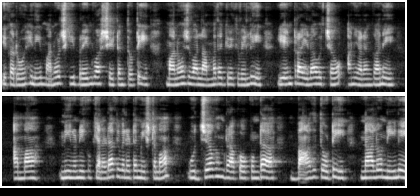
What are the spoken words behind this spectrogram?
ఇక రోహిణి మనోజ్కి బ్రెయిన్ వాష్ చేయటంతో మనోజ్ వాళ్ళ అమ్మ దగ్గరికి వెళ్ళి ఏంట్రా ఇలా వచ్చావు? అని అనగానే అమ్మా నేను నీకు కెనడాకి వెళ్ళటం ఇష్టమా? ఉద్యోగం రాకోకుండా బాధతోటి నాలో నేనే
